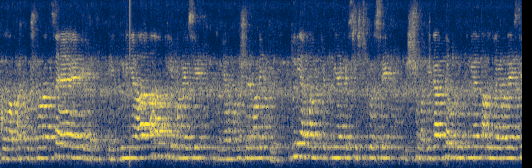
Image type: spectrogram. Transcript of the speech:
আল্লাহ প্রশ্ন বানাইছে? দুনিয়ার মানুষের দুনিয়ার দুনিয়াকে সৃষ্টি ডাক বানাইছে।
